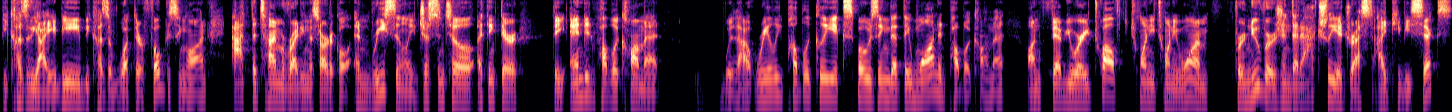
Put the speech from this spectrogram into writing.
because of the IAB, because of what they're focusing on at the time of writing this article, and recently, just until I think they're they ended public comment without really publicly exposing that they wanted public comment on February 12th, 2021 for a new version that actually addressed IPv6.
